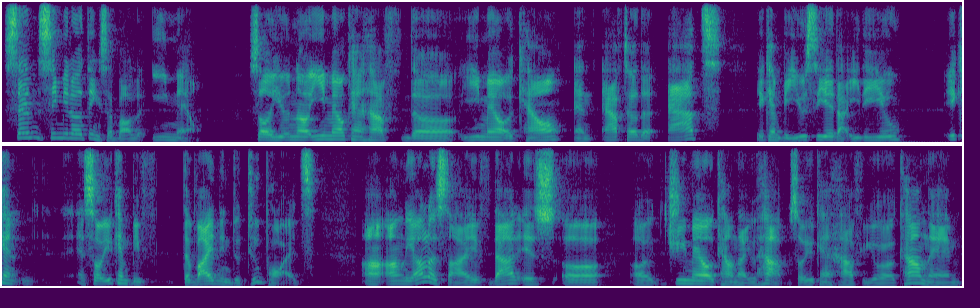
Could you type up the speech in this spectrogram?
Same similar things about the email. So you know email can have the email account and after the at it can be uca.edu. It can so you can be divided into two parts. Uh, on the other side, if that is a, a Gmail account that you have, so you can have your account name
